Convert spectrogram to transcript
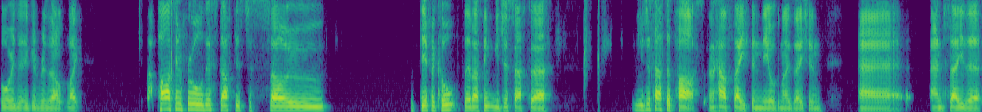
or is it a good result? Like passing through all this stuff is just so difficult that I think you just have to you just have to pass and have faith in the organization uh, and say that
